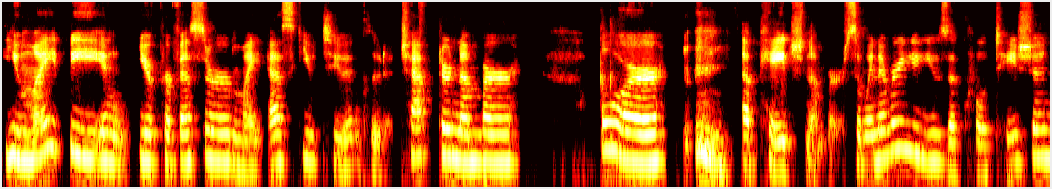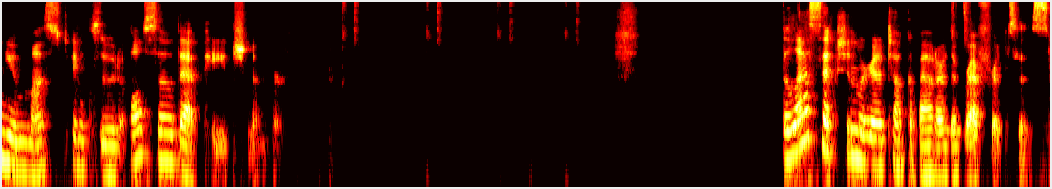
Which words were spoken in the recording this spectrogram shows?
you might be in your professor might ask you to include a chapter number or a page number. So whenever you use a quotation, you must include also that page number. The last section we're going to talk about are the references.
